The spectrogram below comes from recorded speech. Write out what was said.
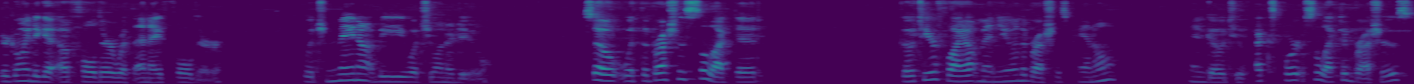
you're going to get a folder within a folder, which may not be what you want to do. So with the brushes selected, Go to your flyout menu in the brushes panel and go to export selected brushes.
